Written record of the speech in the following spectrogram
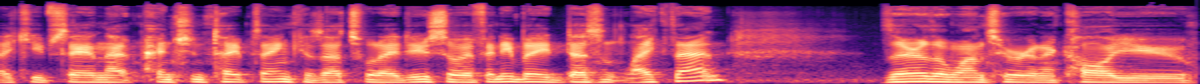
I keep saying that pension type thing because that's what I do. So if anybody doesn't like that, they're the ones who are going to call you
